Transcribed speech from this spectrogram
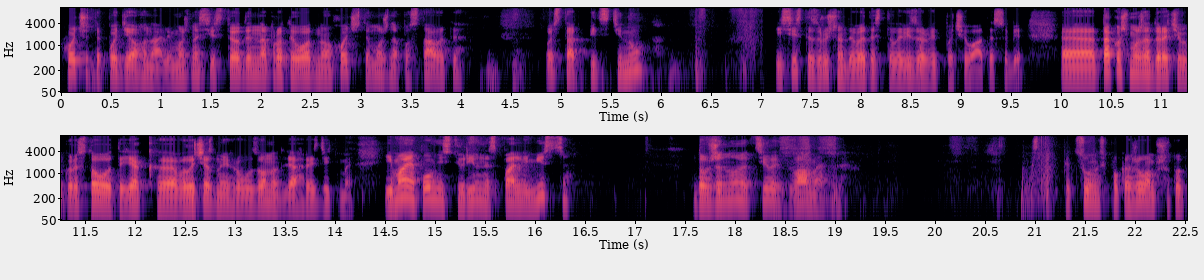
Хочете по діагоналі, можна сісти один напроти одного, хочете, можна поставити ось так під стіну і сісти зручно дивитись телевізор, відпочивати собі. Е, також можна, до речі, використовувати як е, величезну ігрову зону для гри з дітьми. І має повністю рівне спальне місце довжиною цілих 2 метри. Підсунусь, покажу вам, що тут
